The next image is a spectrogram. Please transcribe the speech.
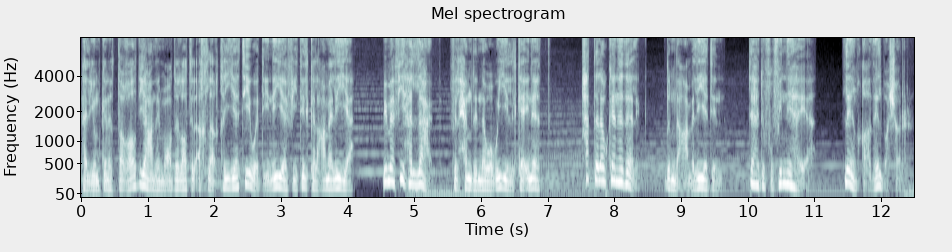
هل يمكن التغاضي عن المعضلات الأخلاقية والدينية في تلك العملية بما فيها اللعب في الحمض النووي للكائنات حتى لو كان ذلك ضمن عملية تهدف في النهاية لإنقاذ البشر؟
